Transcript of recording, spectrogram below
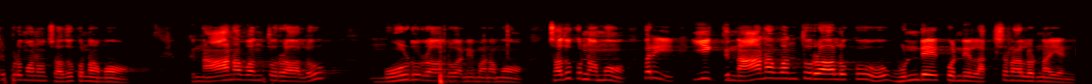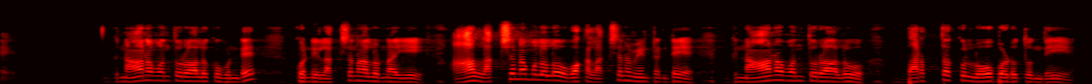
మరి ఇప్పుడు మనం చదువుకున్నాము. జ్ఞానవంతురాలు మూడు రాలు అని మనము చదువుకున్నాము. మరి ఈ జ్ఞానవంతురాలకు ఉండే కొన్ని లక్షణాలు ఉన్నాయండి జ్ఞానవంతురాలకు ఉండే కొన్ని లక్షణాలు ఉన్నాయి ఆ లక్షణములలో ఒక లక్షణం ఏంటంటే జ్ఞానవంతురాలు భర్తకు లోబడుతుంది.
